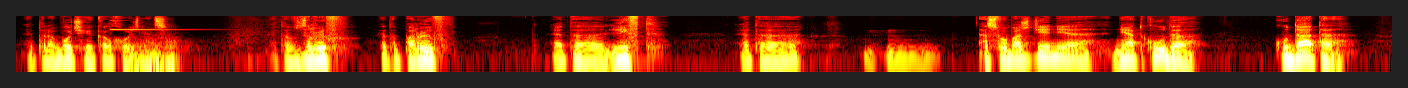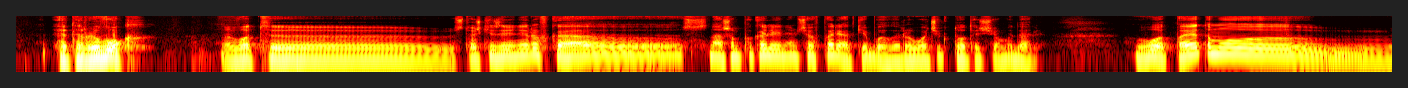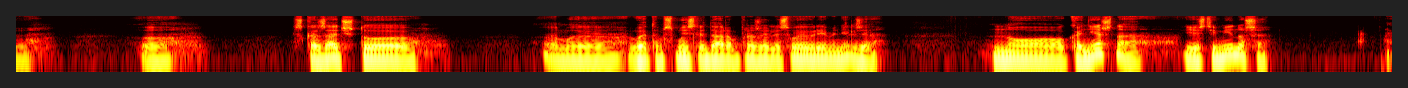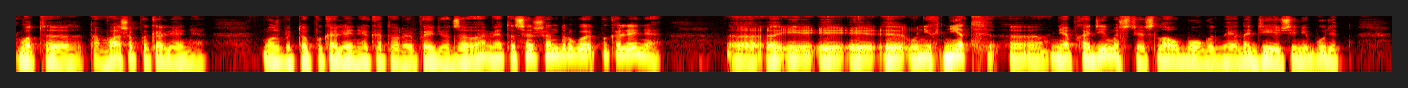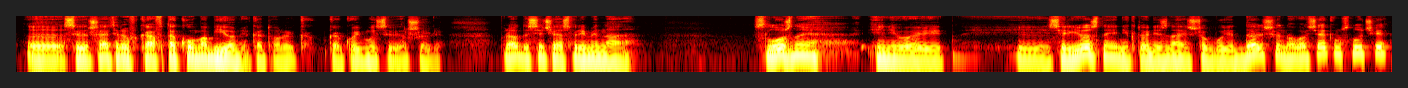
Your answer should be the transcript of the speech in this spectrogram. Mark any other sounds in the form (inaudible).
это рабочие колхозницы. Это взрыв, это порыв, это лифт, это освобождение ниоткуда, куда-то. Это рывок. Вот э, с точки зрения рывка э, с нашим поколением все в порядке было. Рывочек тот еще мы дали. Вот, поэтому э, сказать, что мы в этом смысле даром прожили свое время, нельзя. Но, конечно, есть и минусы. Вот э, там ваше поколение, может быть, то поколение, которое пойдет за вами, это совершенно другое поколение. Э, и, и, и, и у них нет э, необходимости, слава богу, но я надеюсь, и не будет совершать рывка в таком объеме, который, какой мы совершили. Правда, сейчас времена сложные и, не, и, и серьезные, никто не знает, что будет дальше, но во всяком случае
